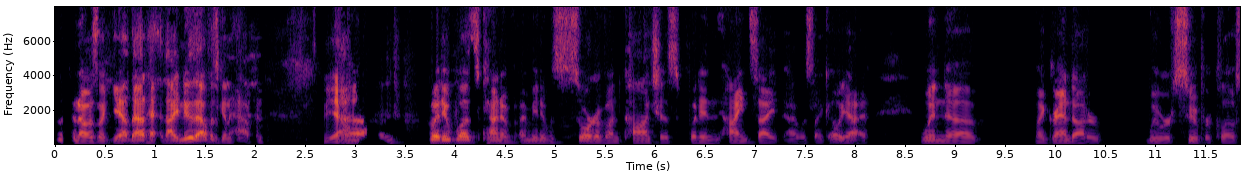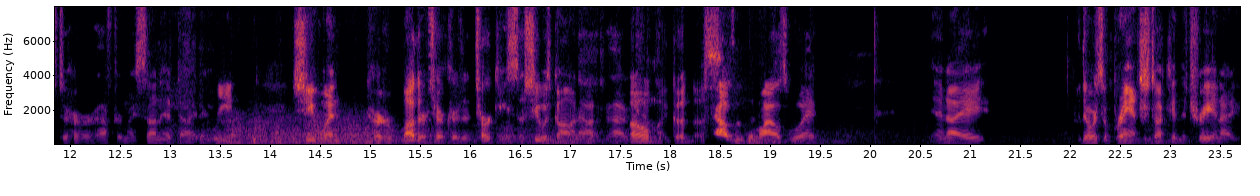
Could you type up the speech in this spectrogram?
and I was like, "Yeah, that ha- I knew that was going to happen." yeah but it was kind of i mean it was sort of unconscious but in hindsight i was like oh yeah. When uh my granddaughter we were super close to her after my son had died and he she went her mother took her to turkey so she was gone out, out you oh know, my goodness. thousands of miles away. And i there was a branch stuck in the tree and i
